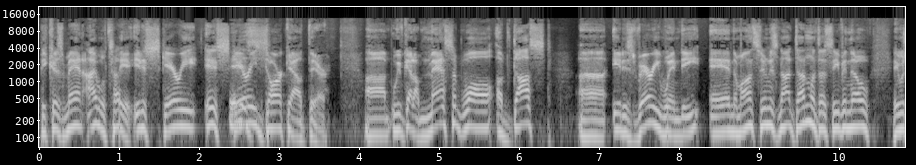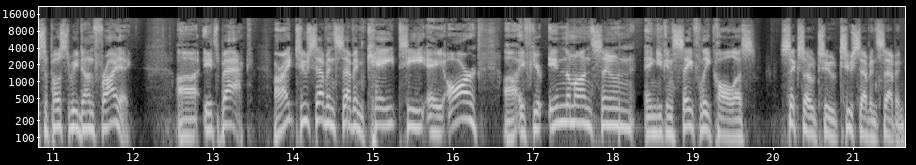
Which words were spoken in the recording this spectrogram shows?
because, man, I will tell you, it is scary. It is scary is. dark out there. Uh, we've got a massive wall of dust. Uh, it is very windy, and the monsoon is not done with us, even though it was supposed to be done Friday. Uh, it's back. All right, 277 KTAR. Uh, if you're in the monsoon and you can safely call us, 602 277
